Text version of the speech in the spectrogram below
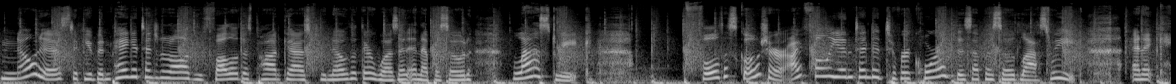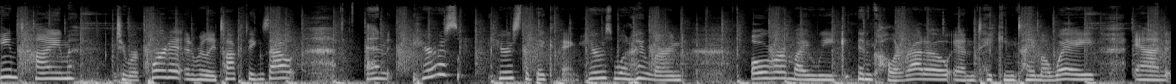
noticed, if you've been paying attention at all, if you follow this podcast, you know that there wasn't an episode last week. Full disclosure, I fully intended to record this episode last week, and it came time to record it and really talk things out. And here's here's the big thing. Here's what I learned over my week in Colorado and taking time away and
